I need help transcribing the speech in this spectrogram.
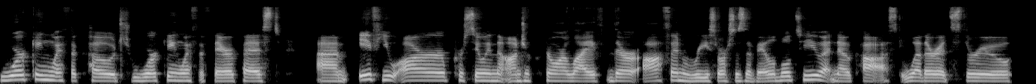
working with a coach, working with a therapist, um, if you are pursuing the entrepreneur life, there are often resources available to you at no cost, whether it's through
